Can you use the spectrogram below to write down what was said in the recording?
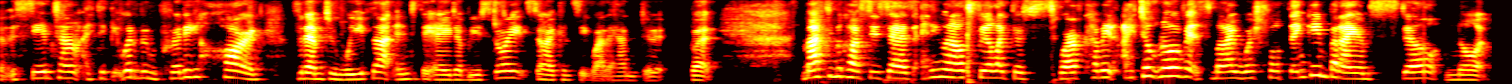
At the same time, I think it would have been pretty hard for them to weave that into the AEW story. So I can see why they hadn't do it. But Matthew McCosty says, anyone else feel like there's a swerve coming? I don't know if it's my wishful thinking, but I am still not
